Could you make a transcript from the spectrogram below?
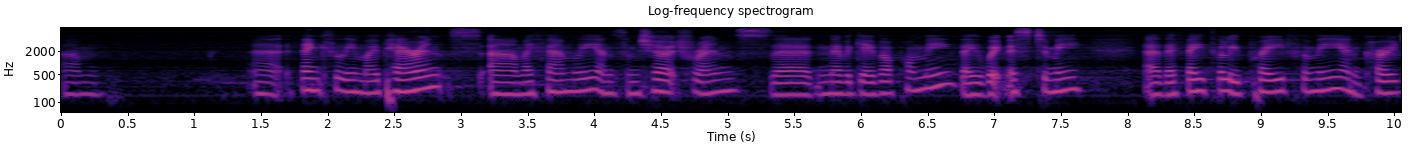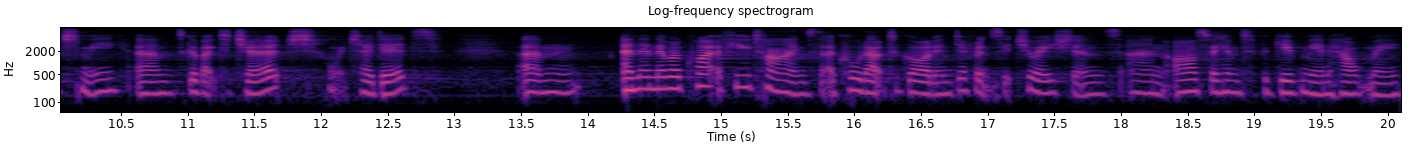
Um, uh, thankfully, my parents, uh, my family, and some church friends uh, never gave up on me. They witnessed to me. Uh, they faithfully prayed for me encouraged me um, to go back to church, which I did. Um, and then there were quite a few times that I called out to God in different situations and asked for Him to forgive me and help me.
